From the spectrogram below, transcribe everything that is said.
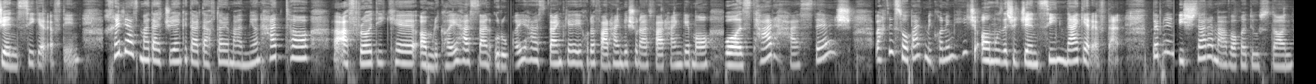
جنسی گرفتین. خیلی از مددجویان که در دفتر من میان حتی افرادی که آمریکایی هستن اروپایی هستن که خود فرهنگشون از فرهنگ ما بازتر هستش وقتی صحبت می‌کنیم هیچ آموزش جنسی نگرفتن. ببینید بیشتر مواقع دوستان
